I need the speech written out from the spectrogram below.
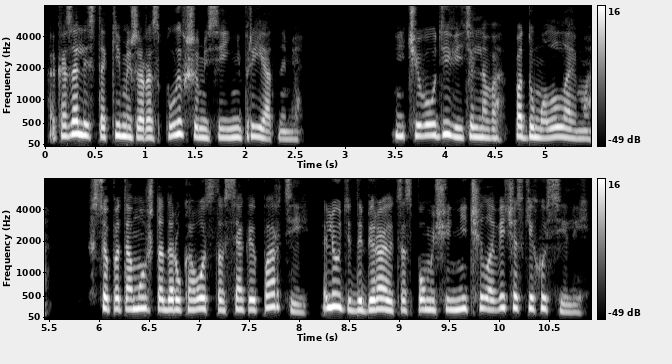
оказались такими же расплывшимися и неприятными. «Ничего удивительного», — подумала Лайма. «Все потому, что до руководства всякой партии люди добираются с помощью нечеловеческих усилий.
